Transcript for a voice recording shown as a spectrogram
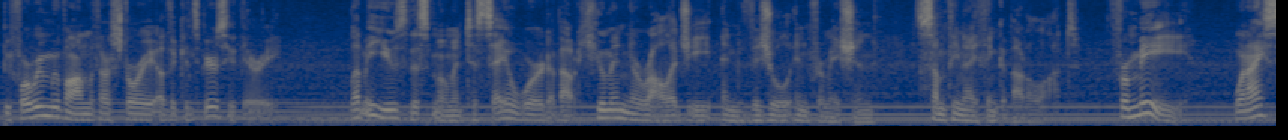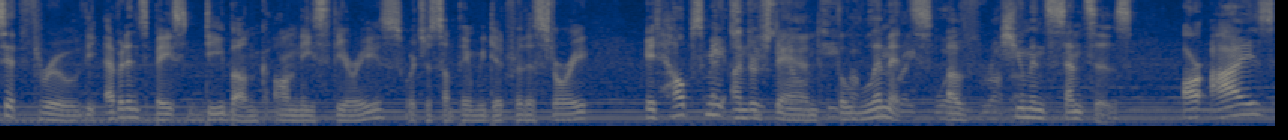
Before we move on with our story of the conspiracy theory, let me use this moment to say a word about human neurology and visual information, something I think about a lot. For me, when I sit through the evidence based debunk on these theories, which is something we did for this story, it helps me understand the limits of human senses. Our eyes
